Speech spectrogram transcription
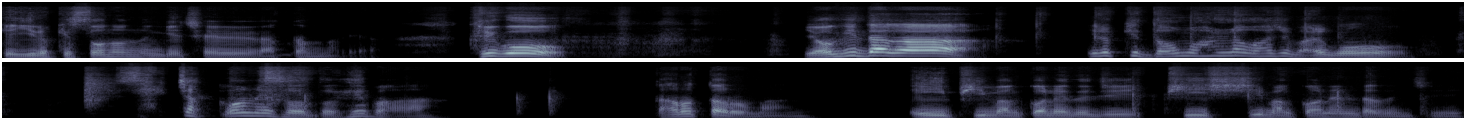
이렇게 써놓는 게 제일 낫단 말이야. 그리고 여기다가 이렇게 너무 하려고 하지 말고 살짝 꺼내서도 해봐. 따로따로만. A, B만 꺼내든지 B, C만 꺼낸다든지.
